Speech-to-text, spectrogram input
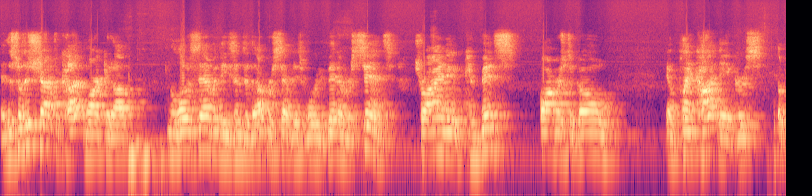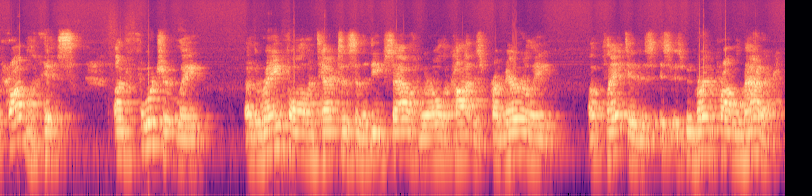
And so this shot the cotton market up from the low 70s into the upper 70s, where we've been ever since, trying to convince farmers to go you know, plant cotton acres. The problem is, unfortunately, uh, the rainfall in Texas and the deep south, where all the cotton is primarily uh, planted, is, is, has been very problematic.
